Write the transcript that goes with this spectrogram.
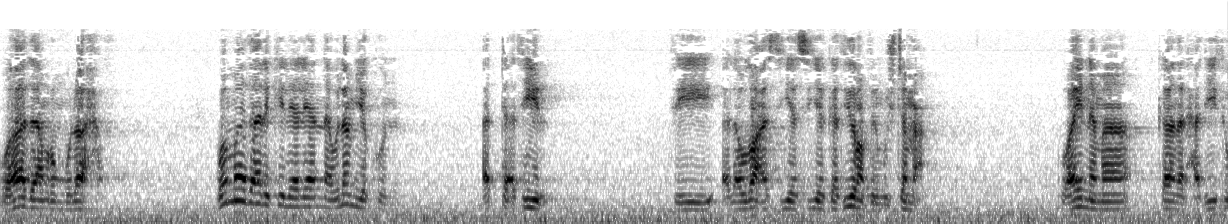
وهذا أمر ملاحظ. وما ذلك إلا لأنه لم يكن التأثير في الأوضاع السياسية كثيرا في المجتمع وإنما كان الحديث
